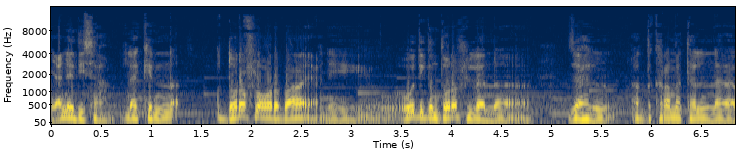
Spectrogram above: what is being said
يعني دي سهم. لكن الظروف الغربة يعني وديك الظروف اللي زهل الذكرى مثلا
